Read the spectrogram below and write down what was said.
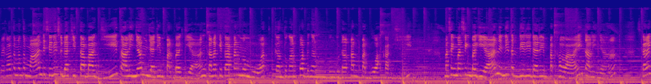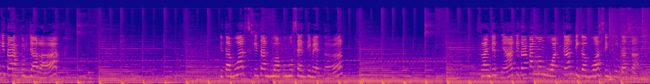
Baiklah teman-teman di sini sudah kita bagi talinya menjadi empat bagian karena kita akan membuat gantungan pot dengan menggunakan empat buah kaki. Masing-masing bagian ini terdiri dari empat helai talinya. Sekarang kita atur jarak. Kita buat sekitar 20 cm selanjutnya kita akan membuatkan tiga buah simpul dasar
